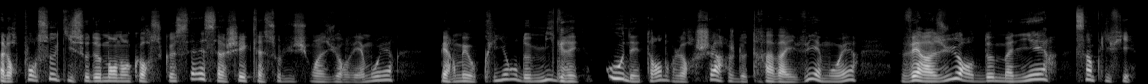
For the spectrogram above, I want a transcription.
Alors, pour ceux qui se demandent encore ce que c'est, sachez que la solution Azure VMware permet aux clients de migrer ou d'étendre leur charge de travail VMware vers Azure de manière simplifiée.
